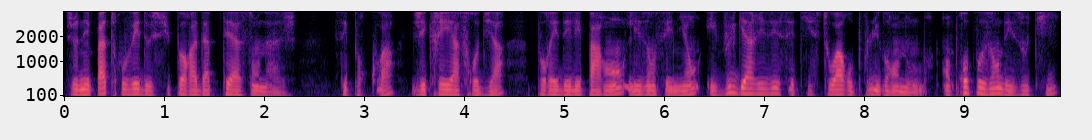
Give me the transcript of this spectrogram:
je n'ai pas trouvé de support adapté à son âge? C'est pourquoi j'ai créé Aphrodia pour aider les parents, les enseignants et vulgariser cette histoire au plus grand nombre, en proposant des outils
